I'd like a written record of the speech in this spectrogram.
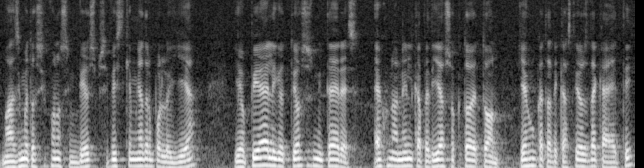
μαζί με το Σύμφωνο Συμβίωσης ψηφίστηκε μια τροπολογία η οποία έλεγε ότι όσες μητέρες έχουν ανήλικα παιδιά ω 8 ετών και έχουν καταδικαστεί ως 10 έτη,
